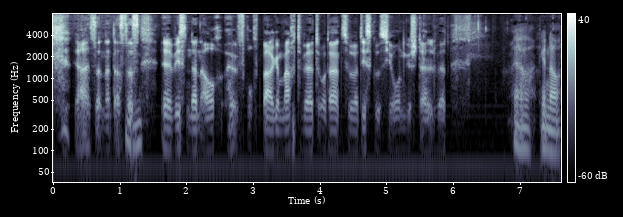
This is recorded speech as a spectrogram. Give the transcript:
ja, sondern dass das mhm. äh, Wissen dann auch äh, fruchtbar gemacht wird oder zur Diskussion gestellt wird. Ja, genau.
